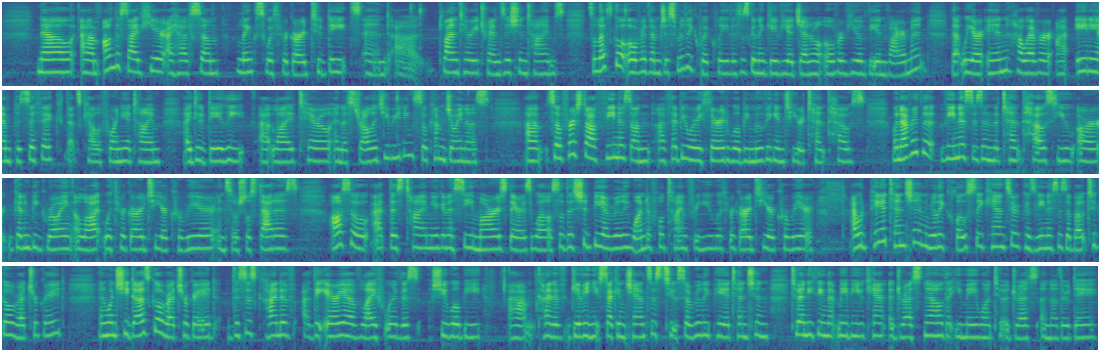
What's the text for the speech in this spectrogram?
Now, um, on the side here, I have some links with regard to dates and uh, planetary transition times. So let's go over them just really quickly. This is going to give you a general overview of the environment that we are in. However, at 8 a.m. Pacific, that's California time, I do daily uh, live tarot and astrology readings, so come join us. Um, so first off, Venus on uh, February 3rd will be moving into your 10th house. Whenever the Venus is in the 10th house, you are going to be growing a lot with regard to your career and social status. Also, at this time, you're going to see Mars there as well. So this should be a really wonderful time for you with regard to your career. I would pay attention really closely, Cancer, because Venus is about to go retrograde. And when she does go retrograde, this is kind of uh, the area of life where this she will be um, kind of giving you second chances to. So really pay attention to anything that maybe you can't address now that you may want to address another day.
